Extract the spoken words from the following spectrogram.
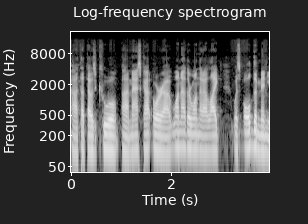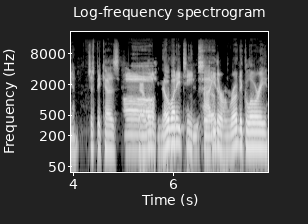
uh, I thought that was a cool uh, mascot, or uh, one other one that I liked was Old Dominion, just because Oh, they're a little nobody team, uh, either on Road to Glory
